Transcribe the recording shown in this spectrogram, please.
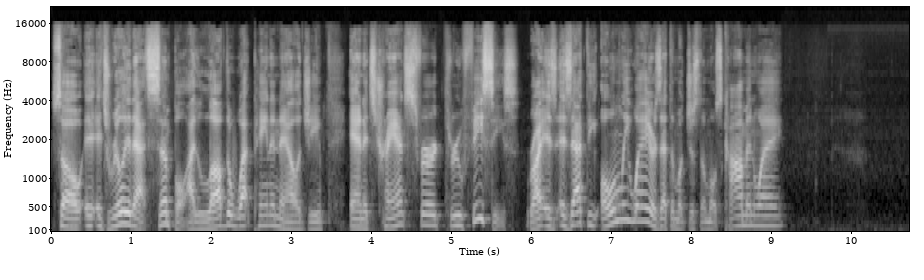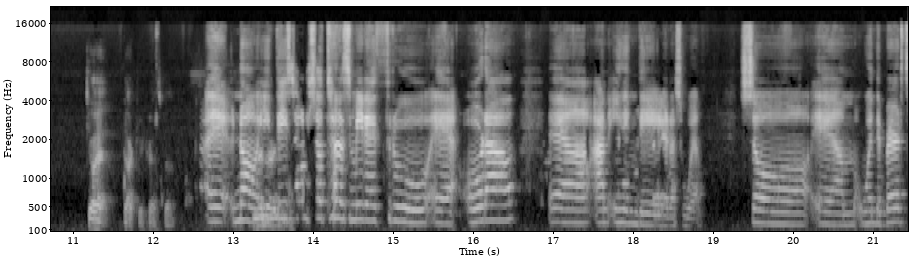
So it, it's really that simple. I love the wet paint analogy and it's transferred through feces, right? Is, is that the only way or is that the mo- just the most common way? Go ahead, Dr. Crespo. Uh, no, No, no, it is also transmitted through uh, oral uh, and in the air as well. So um, when the birds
